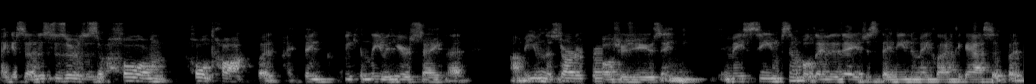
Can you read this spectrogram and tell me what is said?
Like I said, this deserves a whole, whole talk, but I think we can leave it here saying that um, even the starter cultures you're using, it may seem simple at the end of the day, just they need to make lactic acid, but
